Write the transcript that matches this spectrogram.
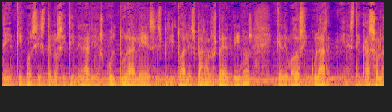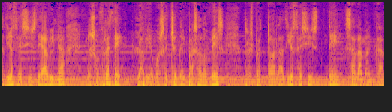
de en qué consisten los itinerarios culturales, espirituales para los peregrinos que de modo singular, en este caso la diócesis de Ávila, nos ofrece. Lo habíamos hecho en el pasado mes respecto a la diócesis de Salamanca.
